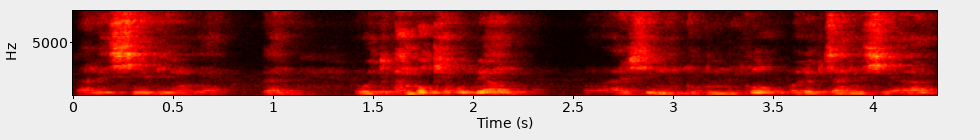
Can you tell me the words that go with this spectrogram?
라는 시의 내용이야. 그러니까 이것도 반복해 보면 알 수 있는 부분이고 어렵지 않은 시야.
